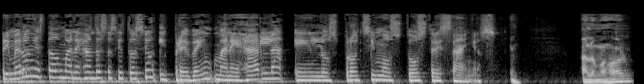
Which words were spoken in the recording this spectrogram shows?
primero han estado manejando esa situación y prevén manejarla en los próximos dos, tres años? A lo mejor,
